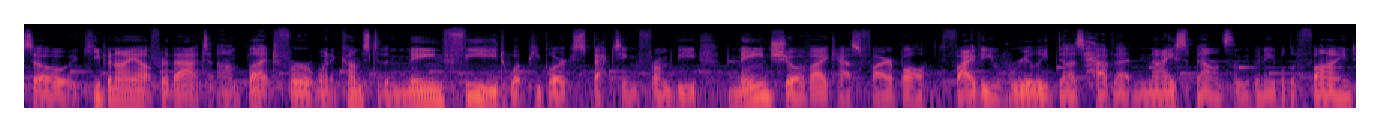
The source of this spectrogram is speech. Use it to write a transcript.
So keep an eye out for that. Um, but for when it comes to the main feed, what people are expecting from the main show of iCast Fireball, 5e really does have that nice balance that we've been able to find,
